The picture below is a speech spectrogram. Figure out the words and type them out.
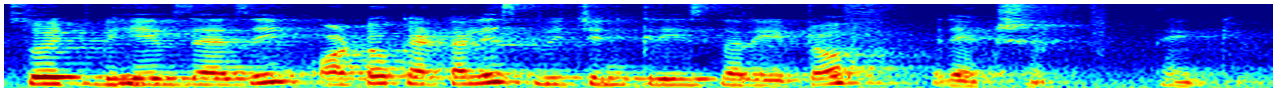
So it behaves as a autocatalyst which increase the rate of reaction. Thank you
